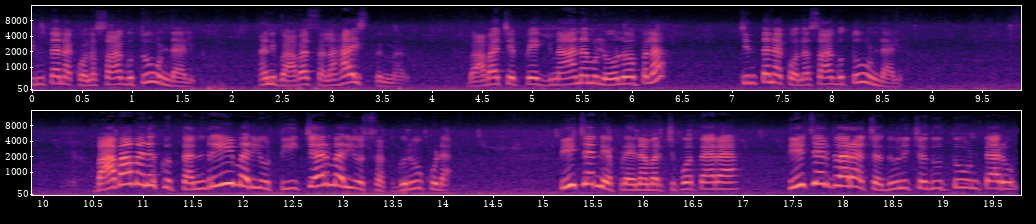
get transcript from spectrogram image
చింతన కొనసాగుతూ ఉండాలి అని బాబా సలహా ఇస్తున్నారు. బాబా చెప్పే జ్ఞానము లోపల చింతన కొనసాగుతూ ఉండాలి. బాబా మనకు తండ్రి మరియు టీచర్ మరియు సద్గురువు కూడా. టీచర్ని ఎప్పుడైనా మర్చిపోతారా? టీచర్ ద్వారా చదువుని చదువుతూ ఉంటారు.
